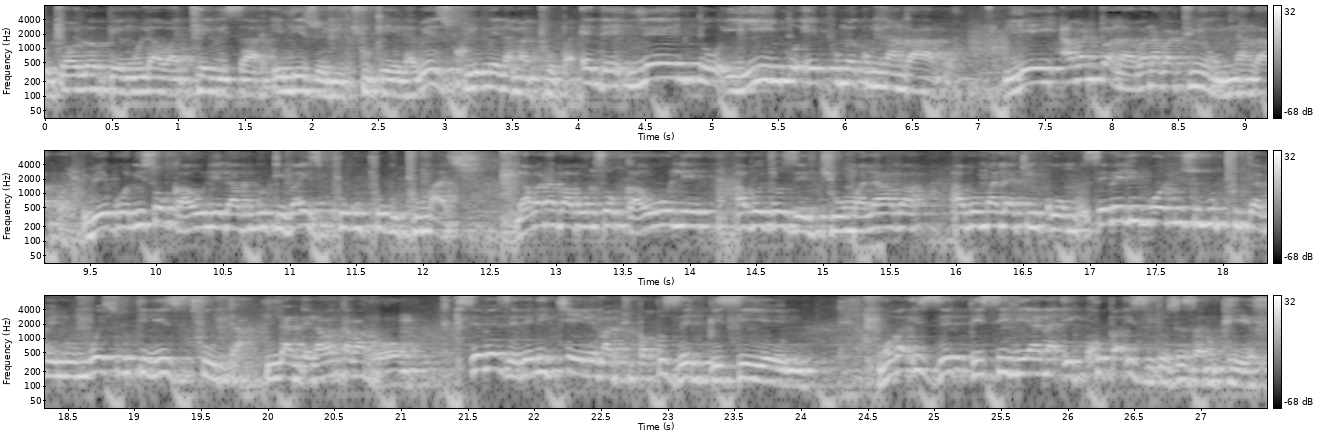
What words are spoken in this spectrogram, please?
Kuthiwa ulobhengula wathengisa ilizwe lithukela bezikhulumela mathupha. And le nto yinto ephume kumnankagwa le abantwana labana bathunywe ngumnankagwa bebonisa ogawule lapho ukuthi bayiziphukuphuku too much. Labana babonisa ogawule abojoseph juma laba abomalaki nkomo sebelibonisa ubuthutha benu kwesi ukuthi lizithutha lilandela abantu abarongo sebeze belitshele mathupha ku-zbc yenu ngoba i-zbc liyana ikhupha izinto zezanup f.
